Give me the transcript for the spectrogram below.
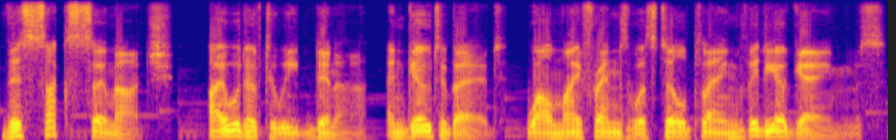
This sucks so much. I would have to eat dinner and go to bed while my friends were still playing video games.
